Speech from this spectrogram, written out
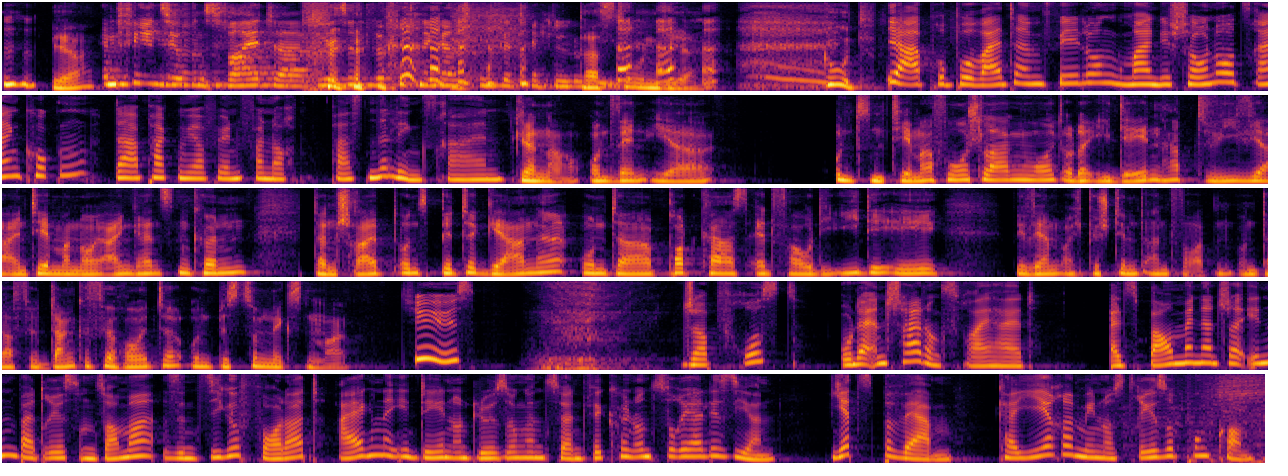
Mhm. Ja? Empfehlen Sie uns weiter. Wir sind wirklich eine ganz gute Technologie. Das tun wir. Gut. Ja, apropos Weiterempfehlung, mal in die Shownotes reingucken. Da packen wir auf jeden Fall noch passende Links rein. Genau. Und wenn ihr uns ein Thema vorschlagen wollt oder Ideen habt, wie wir ein Thema neu eingrenzen können, dann schreibt uns bitte gerne unter podcast.vdi.de. Wir werden euch bestimmt antworten. Und dafür danke für heute und bis zum nächsten Mal. Tschüss. Jobfrust oder Entscheidungsfreiheit. Als BaumanagerInnen bei Dres und Sommer sind Sie gefordert, eigene Ideen und Lösungen zu entwickeln und zu realisieren. Jetzt bewerben. karriere-dreso.com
